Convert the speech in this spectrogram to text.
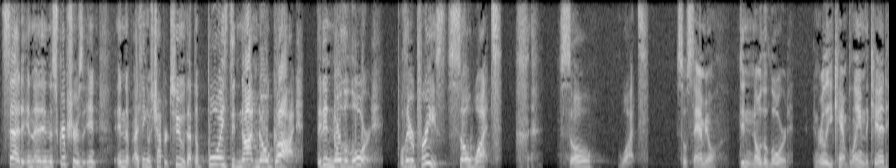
said in the, in the scriptures, in, in the, I think it was chapter 2, that the boys did not know God. They didn't know the Lord. Well, they were priests. So what? So what? So Samuel didn't know the Lord. And really, you can't blame the kid.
